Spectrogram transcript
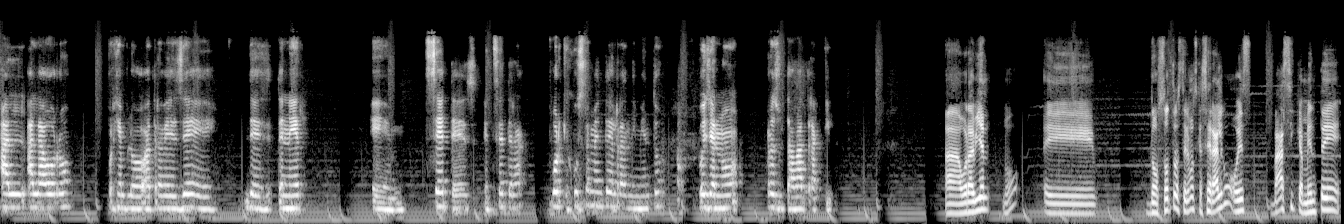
al, al ahorro por ejemplo, a través de, de tener eh, CETES, etcétera, porque justamente el rendimiento pues ya no resultaba atractivo. Ahora bien, ¿no? Eh, nosotros tenemos que hacer algo o es básicamente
